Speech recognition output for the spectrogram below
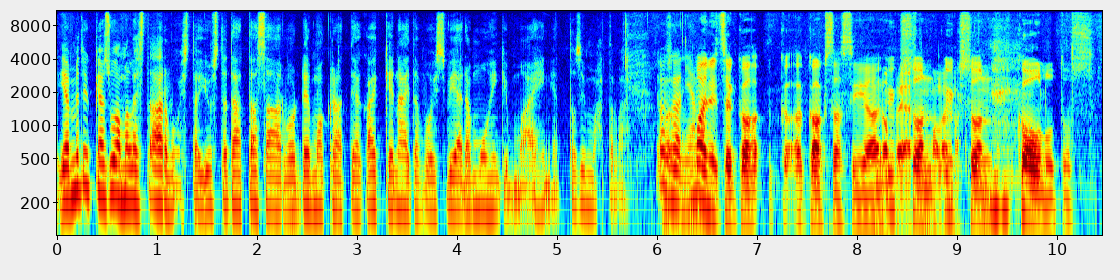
ja mä tykkään suomalaisista arvoista, just tätä tasa-arvoa, demokratia, kaikkea näitä voisi viedä muihinkin maihin. Ja tosi mahtavaa. Mainitsen ka- ka- kaksi asiaa. yksi on, yksi on koulutus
